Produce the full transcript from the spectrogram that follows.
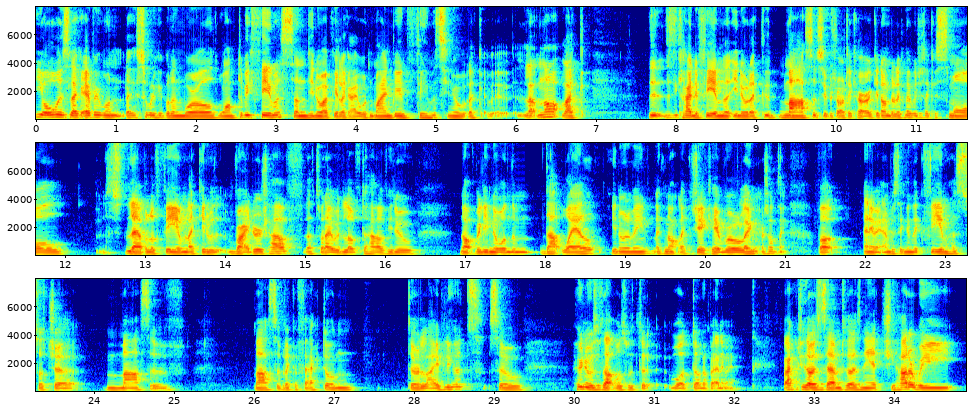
you always like everyone like so many people in the world want to be famous and you know I feel like I wouldn't mind being famous you know like uh, not like the, the kind of fame that you know like the massive superstar her get under like maybe just like a small level of fame like you know writers have. That's what I would love to have you know not really knowing them that well you know what I mean? Like not like J.K. Rowling or something. But anyway I'm just thinking like fame has such a massive massive like effect on their livelihoods. So who knows if that was with the, what done it, but anyway. Back in 2007, 2008, she had a wee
